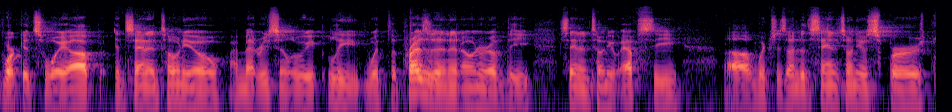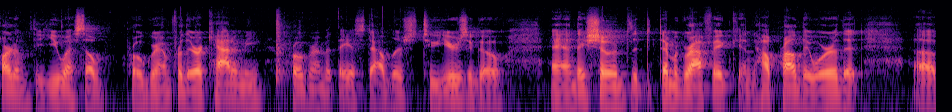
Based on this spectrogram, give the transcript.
work its way up. In San Antonio, I met recently with the president and owner of the San Antonio FC, uh, which is under the San Antonio Spurs, part of the USL program for their academy program that they established two years ago and they showed the demographic and how proud they were that uh,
